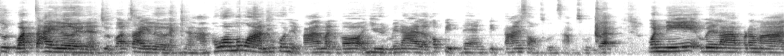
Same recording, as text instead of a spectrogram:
จุดวัดใจเลยเนี่ยจุดวัดใจเลยนะคะเพราะว่าเมื่อวานทุกคนเห็นป้ามันก็ยืนไม่ได้แล้วก็ปิดแดงปิดใต้ 2030 ด้วย วันนี้เวลาประมาณ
